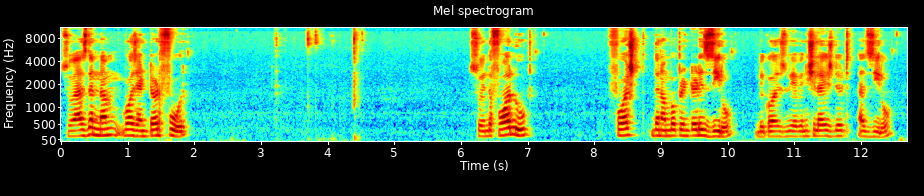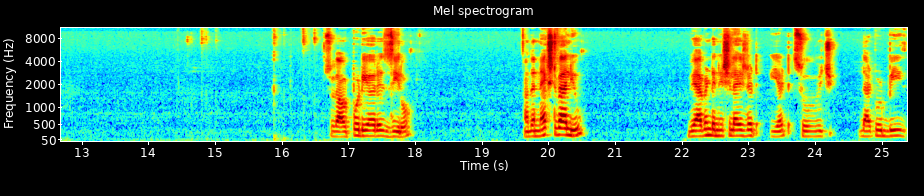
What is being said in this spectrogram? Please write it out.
So as the num was entered 4 So in the for loop, first the number printed is 0 because we have initialized it as 0. So the output here is 0. Now the next value, we haven't initialized it yet. So which that would be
